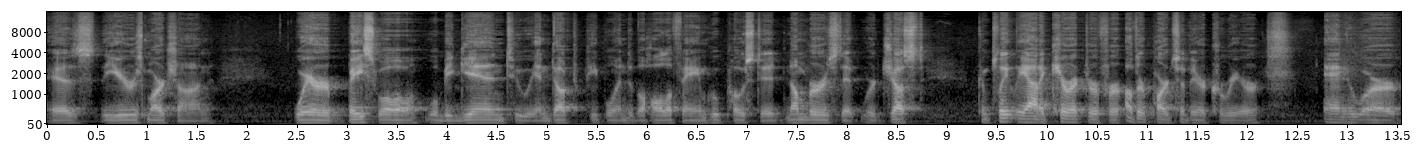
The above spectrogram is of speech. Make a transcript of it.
as the years march on where baseball will begin to induct people into the Hall of Fame who posted numbers that were just completely out of character for other parts of their career and who are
